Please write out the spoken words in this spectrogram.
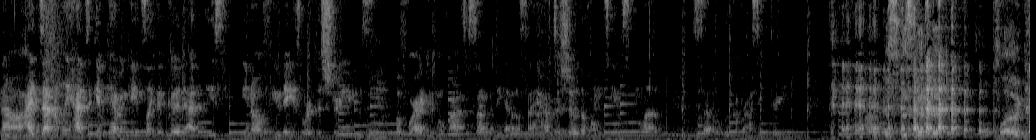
No, I definitely had to give Kevin Gates like a good, at least, you know, a few days worth of streams Mm. before I could move on to somebody else. I have to show the home team some love. So, Luca Brasi 3. Plug.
